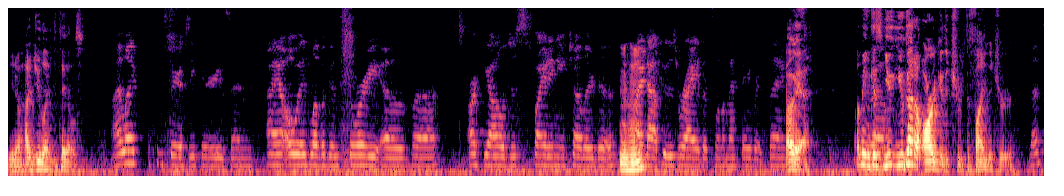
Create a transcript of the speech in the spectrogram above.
You know, how did you like the tales? I like conspiracy theories, and I always love a good story of uh, archaeologists fighting each other to Mhm. find out who's right. That's one of my favorite things. Oh yeah, I mean, because So- you you got to argue the truth to find the truth. That's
